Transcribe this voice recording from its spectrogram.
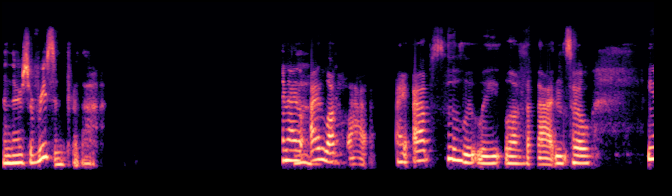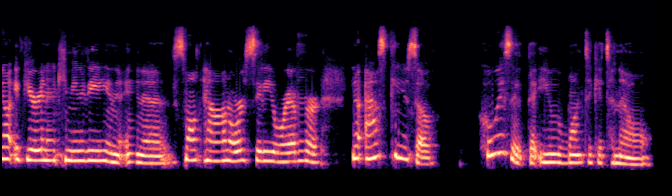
and there's a reason for that. And i yeah. i love that. I absolutely love that. And so you know if you're in a community in, in a small town or a city or wherever you know asking yourself who is it that you want to get to know?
